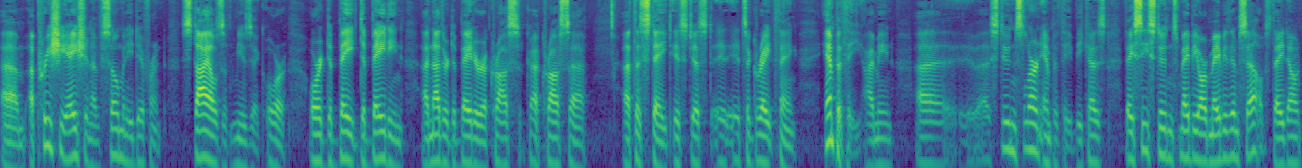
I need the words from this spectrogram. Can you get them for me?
Um, appreciation of so many different styles of music or or debate, debating another debater across across uh, uh, the state. It's just it, it's a great thing. Empathy. I mean, uh, students learn empathy because they see students maybe or maybe themselves they don't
